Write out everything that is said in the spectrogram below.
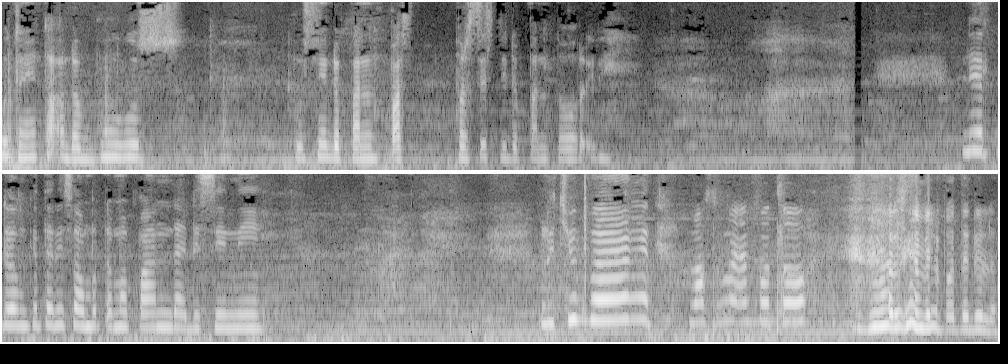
Oh, ternyata ada bus. Busnya depan pas persis di depan tower ini. Lihat dong kita disambut sama panda di sini. Lucu banget. Langsung foto. Harus ngambil foto dulu.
